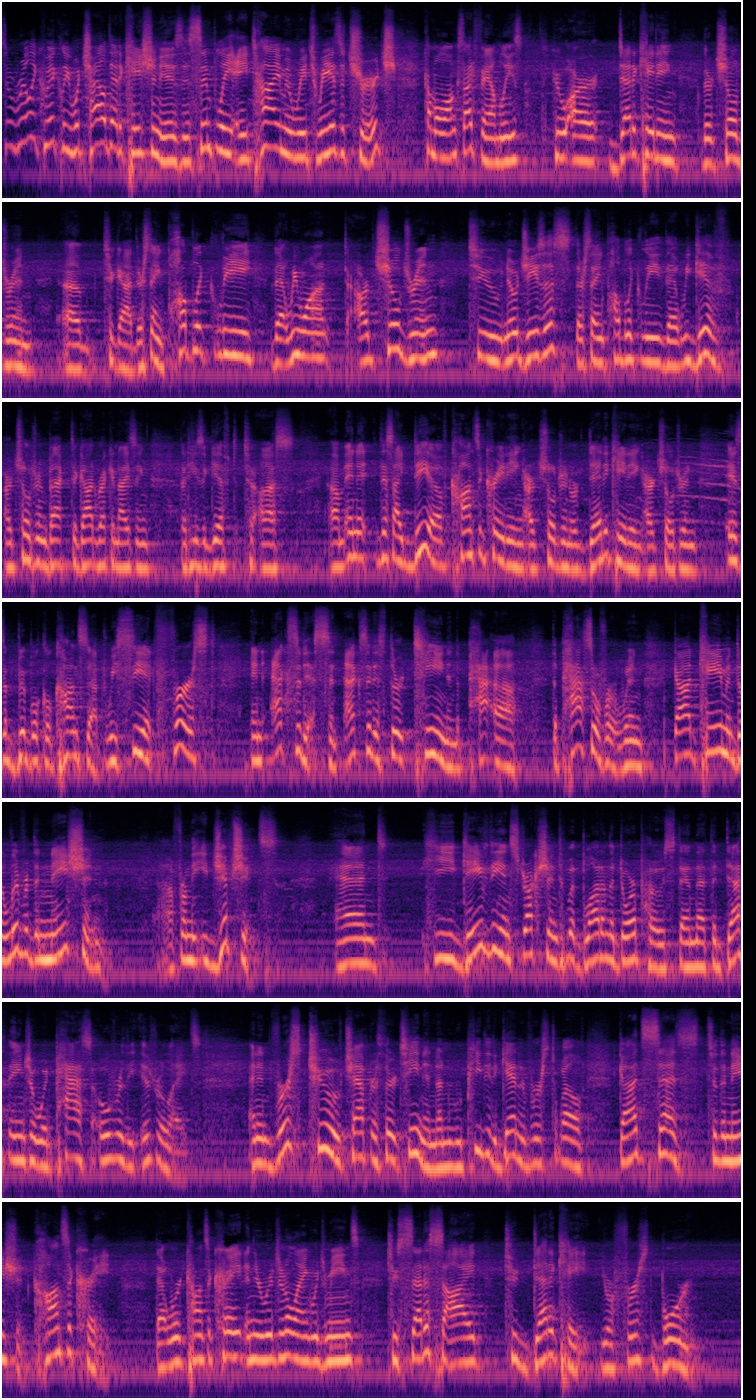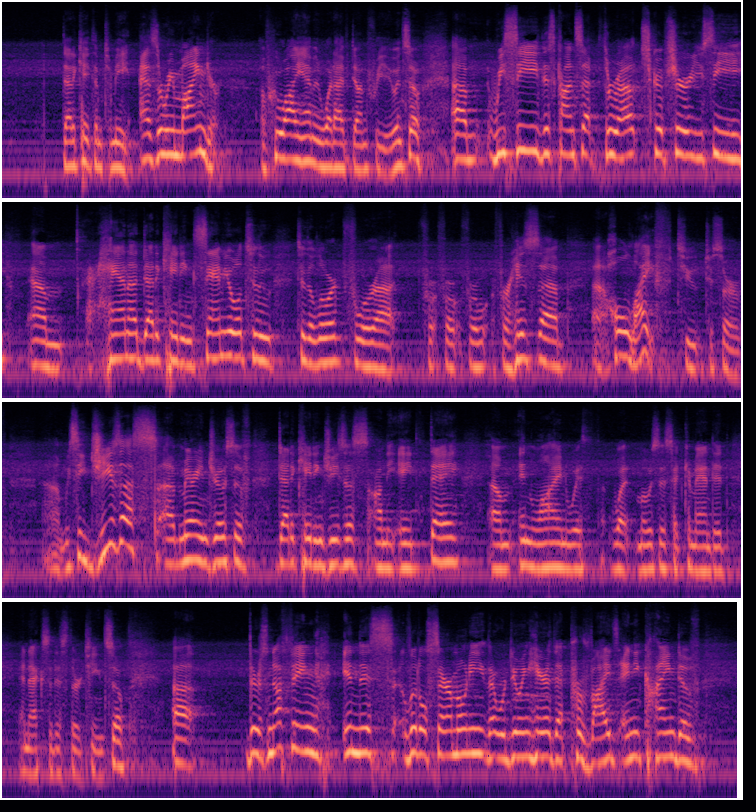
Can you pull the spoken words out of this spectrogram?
So, really quickly, what child dedication is, is simply a time in which we as a church come alongside families who are dedicating their children uh, to God. They're saying publicly that we want our children to know Jesus. They're saying publicly that we give our children back to God, recognizing that He's a gift to us. Um, and it, this idea of consecrating our children or dedicating our children is a biblical concept. We see it first in Exodus, in Exodus 13, in the, uh, the Passover, when God came and delivered the nation uh, from the Egyptians. And he gave the instruction to put blood on the doorpost and that the death angel would pass over the Israelites. And in verse 2 of chapter 13, and then repeated again in verse 12, God says to the nation, consecrate that word consecrate in the original language means to set aside, to dedicate your firstborn. Dedicate them to me as a reminder of who I am and what I've done for you. And so um, we see this concept throughout Scripture. You see um, Hannah dedicating Samuel to, to the Lord for, uh, for, for, for, for his uh, uh, whole life to, to serve. Um, we see Jesus, uh, Mary and Joseph dedicating Jesus on the eighth day um, in line with what Moses had commanded in Exodus 13. So uh, there's nothing in this little ceremony that we're doing here that provides any kind of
